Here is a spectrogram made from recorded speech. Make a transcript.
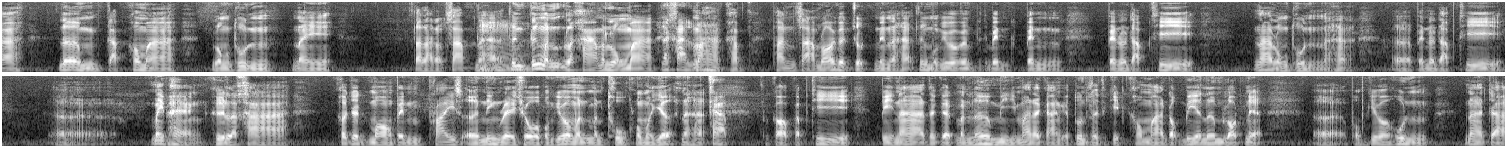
เริ่มกลับเข้ามาลงทุนในตลาดหลักทรัพย์นะฮะอืมซึ่งซึ่งมันราคามันลงมาราคาลงมากครับพันสามร้อยกว่าจุดเนี่ยนะฮะซึ่งผมคิดว่าเป็นเป็นเป็นเป็นระดับที่น่าลงทุนนะฮะเอ่อเป็นระดับที่เอ่อไม่แพงคือราคาเขาจะมองเป็น price earning ratio ผมคิดว่ามันมันถูกลงมาเยอะนะฮะครับประกอบกับที่ปีหน้าถ้าเกิดมันเริ่มมีมาตรการกระตุ้นเศรษฐกิจเข้ามาดอกเบี้ยเริ่มลดเนี่ยเอ่อผมคิดว่าหุ้นน่าจะ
